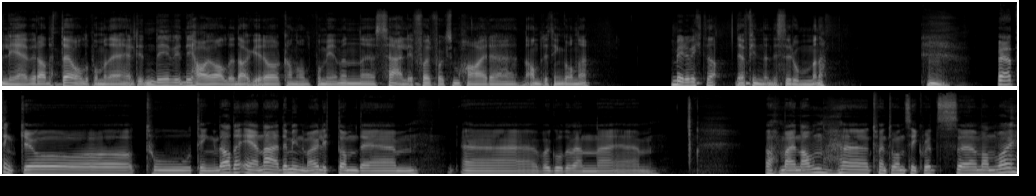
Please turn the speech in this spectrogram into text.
lever av dette og holder på med det hele tiden, de, de har jo alle dager og kan holde på mye, men uh, særlig for folk som har andre ting gående, så blir det viktig, da, det å finne disse rommene. Mm. Jeg tenker jo to ting, da. Det ene er Det minner meg jo litt om det uh, vår gode venn uh, oh, Meg navn. Uh, 21 Secrets-mannen uh, vår.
